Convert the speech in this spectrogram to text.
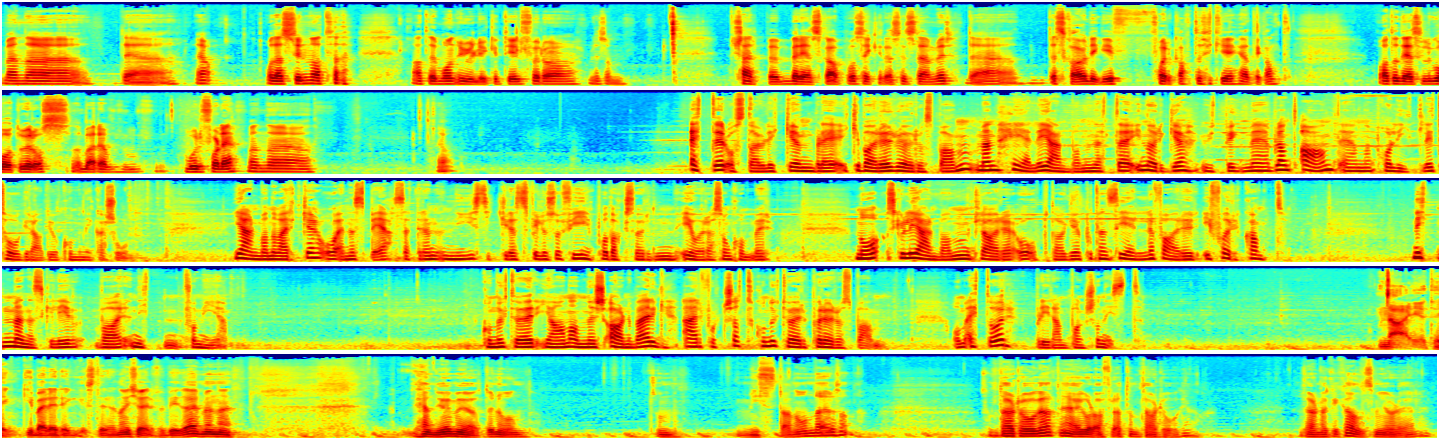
Men eh, det Ja. Og det er synd at, at det må en ulykke til for å liksom skjerpe beredskap og sikkerhetssystemer, det, det, skal jo ligge i forkant og ikke i etterkant. Og at det skulle gå utover oss, det er bare Hvorfor det? Men uh, ja. Etter Åsta-ulykken ble ikke bare Rørosbanen, men hele jernbanenettet i Norge utbygd med bl.a. en pålitelig togradiokommunikasjon. Jernbaneverket og NSB setter en ny sikkerhetsfilosofi på dagsorden i åra som kommer. Nå skulle jernbanen klare å oppdage potensielle farer i forkant. 19 menneskeliv var 19 for mye. Konduktør Jan Anders Arneberg er fortsatt konduktør på Rørosbanen. Om ett år blir han pensjonist. Nei, jeg tenker bare registrere når jeg kjører forbi der. Men eh, det hender jo jeg møter noen som mista noen der og sånn som tar toget Jeg er glad for at de tar toget. Det er nok ikke alle som gjør det heller.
